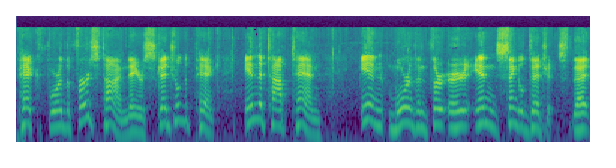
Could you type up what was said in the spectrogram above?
pick for the first time. They are scheduled to pick in the top 10 in more than thir- in single digits. That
